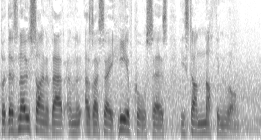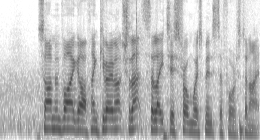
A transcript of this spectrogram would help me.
But there's no sign of that. And as I say, he, of course, says he's done nothing wrong. Simon Vigar, thank you very much for that. The latest from Westminster for us tonight.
